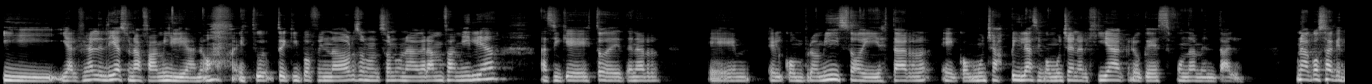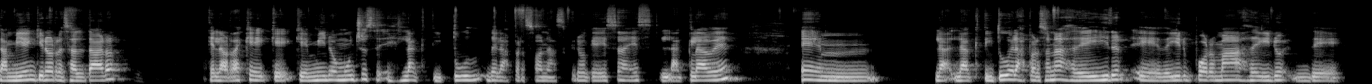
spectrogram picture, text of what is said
y, al final del día es una familia, ¿no? Tu, equipo fundador son, son, una gran familia, así que esto de tener eh, el compromiso y estar eh, con muchas pilas y con mucha energía creo que es fundamental. Una cosa que también quiero resaltar, que la verdad es que, miro mucho, es, la actitud de las personas. Creo que esa es la clave. Em, la, actitud de las personas de ir, eh, de ir por más, de ir de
